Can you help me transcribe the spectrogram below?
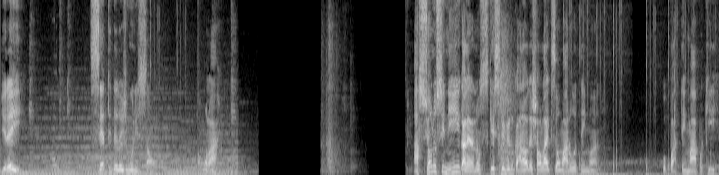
Vira aí. 132 de munição. Vamos lá. Aciona o sininho, galera. Não se esqueça de se inscrever no canal, deixar o likezão maroto, hein, mano. Opa, tem mapa aqui?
